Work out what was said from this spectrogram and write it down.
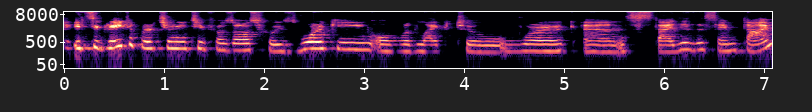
It's a great opportunity for those who is working or would like to work and study at the same time.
